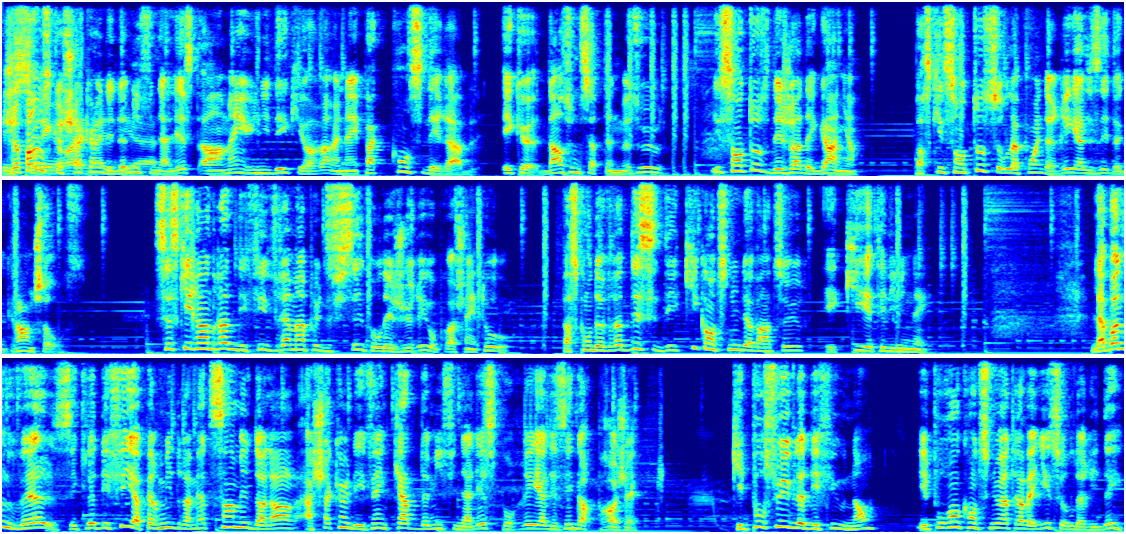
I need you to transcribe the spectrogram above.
Je pense que chacun des demi-finalistes a en main une idée qui aura un impact considérable et que, dans une certaine mesure, ils sont tous déjà des gagnants, parce qu'ils sont tous sur le point de réaliser de grandes choses. C'est ce qui rendra le défi vraiment plus difficile pour les jurys au prochain tour, parce qu'on devra décider qui continue l'aventure et qui est éliminé. La bonne nouvelle, c'est que le défi a permis de remettre 100 000 à chacun des 24 demi-finalistes pour réaliser leur projet. Qu'ils poursuivent le défi ou non, ils pourront continuer à travailler sur leur idée.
